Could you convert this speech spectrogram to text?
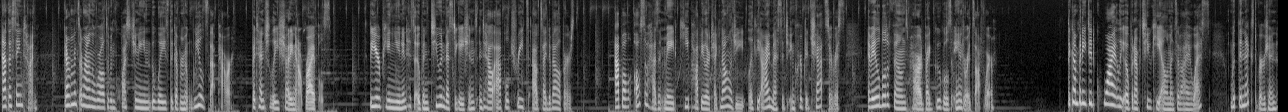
At the same time, governments around the world have been questioning the ways the government wields that power, potentially shutting out rivals. The European Union has opened two investigations into how Apple treats outside developers. Apple also hasn't made key popular technology like the iMessage encrypted chat service available to phones powered by Google's Android software. The company did quietly open up two key elements of iOS, with the next version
